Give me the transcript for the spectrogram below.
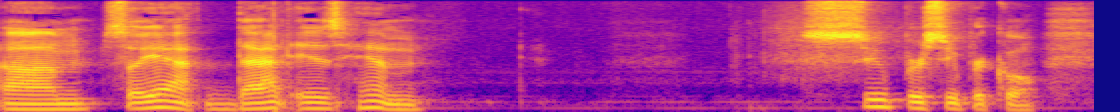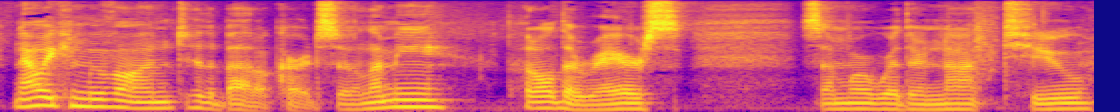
Um, so yeah, that is him. Super, super cool. Now we can move on to the battle cards. So let me put all the rares somewhere where they're not too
